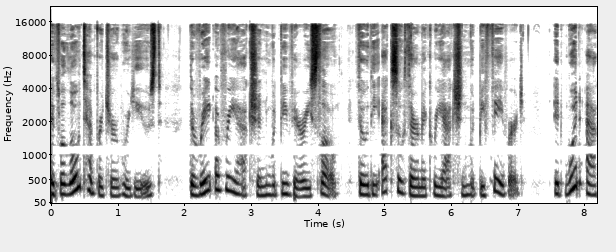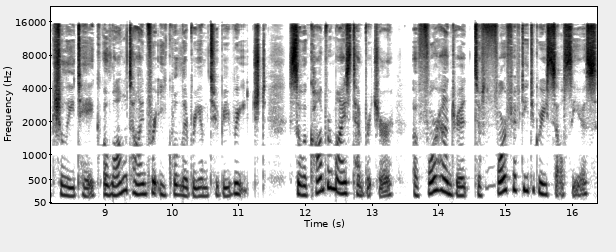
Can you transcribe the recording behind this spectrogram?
If a low temperature were used, the rate of reaction would be very slow, though the exothermic reaction would be favored. It would actually take a long time for equilibrium to be reached, so a compromised temperature of 400 to 450 degrees Celsius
